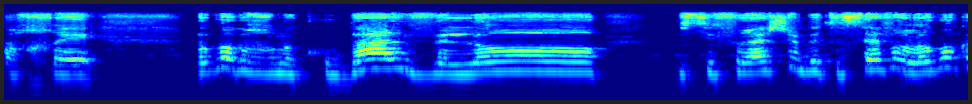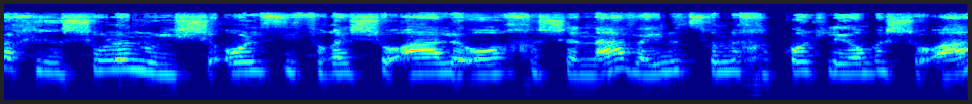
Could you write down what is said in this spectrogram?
כך, אה, לא כל כך מקובל, ולא... בספרייה של בית הספר לא כל כך הרשו לנו לשאול ספרי שואה לאורך השנה, והיינו צריכים לחכות ליום השואה.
